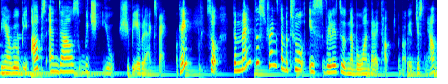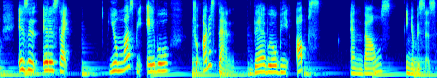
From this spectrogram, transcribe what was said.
there will be ups and downs which you should be able to expect. Okay? So the mental strength number two is related to the number one that I talked about it just now. Is it it is like you must be able to understand there will be ups and downs in your business.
